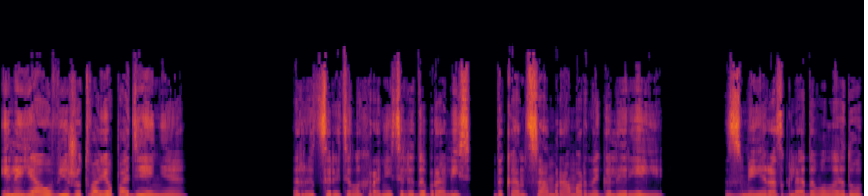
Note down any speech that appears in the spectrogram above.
или я увижу твое падение». Рыцари-телохранители добрались до конца мраморной галереи. Змей разглядывал Эду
